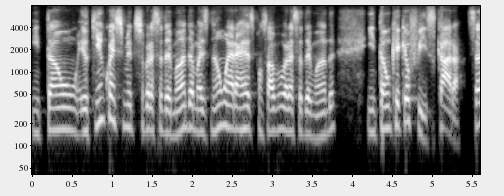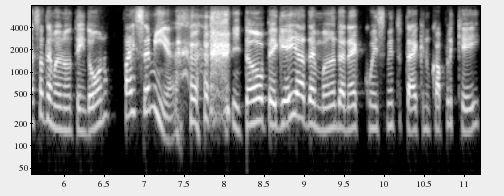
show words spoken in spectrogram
então eu tinha conhecimento sobre essa demanda, mas não era responsável por essa demanda. Então o que, que eu fiz? Cara, se essa demanda não tem dono, vai ser minha. então eu peguei a demanda, né, conhecimento técnico, apliquei,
